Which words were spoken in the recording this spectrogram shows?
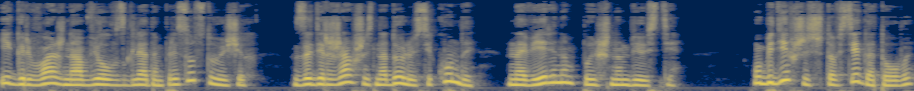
Игорь важно обвел взглядом присутствующих, задержавшись на долю секунды на веренном пышном бюсте. Убедившись, что все готовы,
